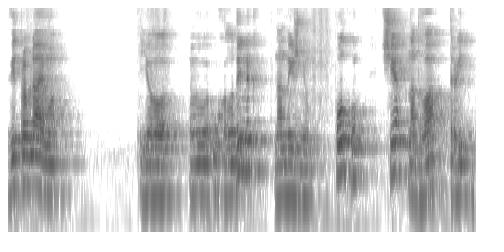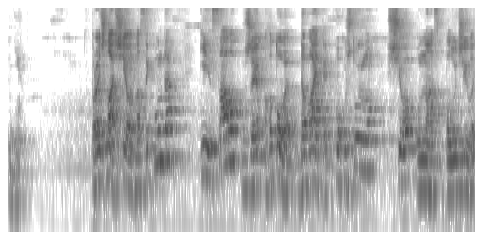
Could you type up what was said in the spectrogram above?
Відправляємо його у холодильник на нижню полку ще на 2-3 дні. Пройшла ще одна секунда, і сало вже готове. Давайте покуштуємо, що у нас вийшло.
